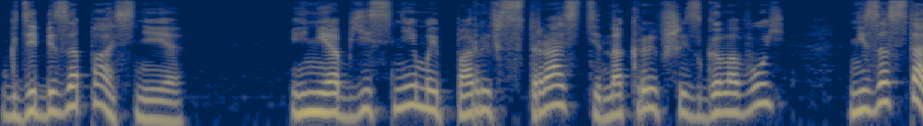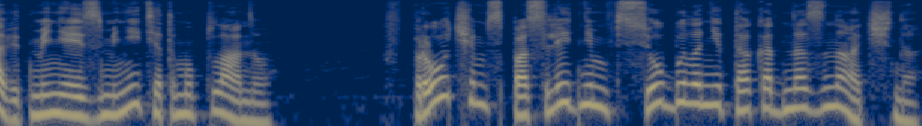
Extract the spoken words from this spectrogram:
где безопаснее. И необъяснимый порыв страсти, накрывший с головой, не заставит меня изменить этому плану. Впрочем, с последним все было не так однозначно.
